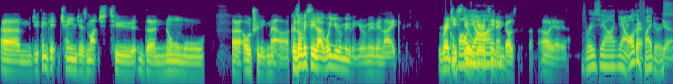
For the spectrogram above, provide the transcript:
Um, do you think it changes much to the normal uh, Ultra League meta? Because obviously, like, what are you removing? You're removing like Registeel, Giratina, and Guz. Oh yeah, yeah. Virizion, yeah, all the fighters, yeah.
